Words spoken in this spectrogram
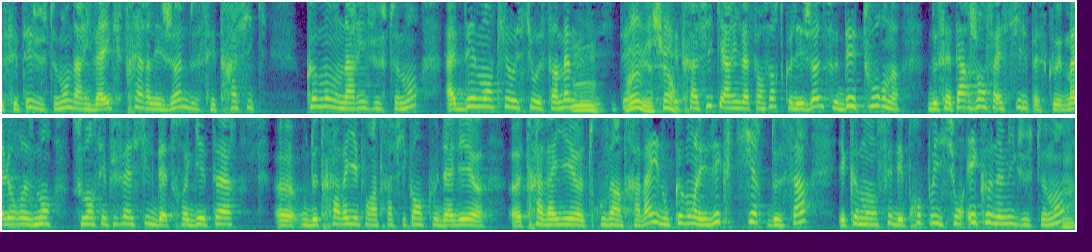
c'était justement d'arriver à extraire les jeunes de ces trafics comment on arrive justement à démanteler aussi au sein même de Mmh. ces cités Oui, bien sûr. ces trafics qui arrivent à faire en sorte que les jeunes se détournent de cet argent facile, parce que malheureusement, souvent c'est plus facile d'être guetteur euh, ou de travailler pour un trafiquant que d'aller euh, euh, travailler, euh, trouver un travail. Donc comment on les extirpe de ça et comment on fait des propositions économiques justement Mmh.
